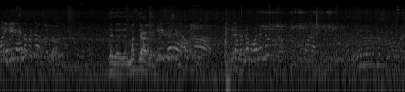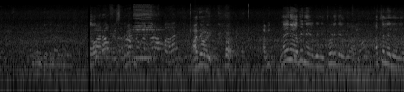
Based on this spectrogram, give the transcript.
और ये है ना जा जा जा मत जा आगे। है मतलब आ जाओ अभी नहीं नहीं अभी नहीं अभी नहीं थोड़ी देर के बाद अच्छा ले ले ले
